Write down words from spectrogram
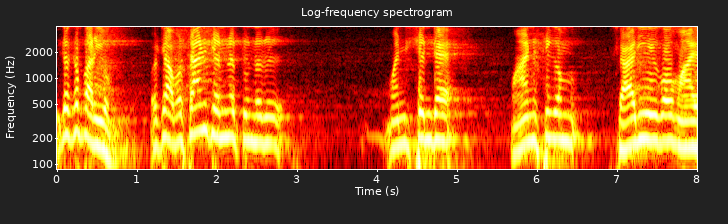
ഇതൊക്കെ പറയും. പക്ഷെ അവസാനം ചെന്നെത്തുന്നത് മനുഷ്യന്റെ മാനസികം ശാരീരികവുമായ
